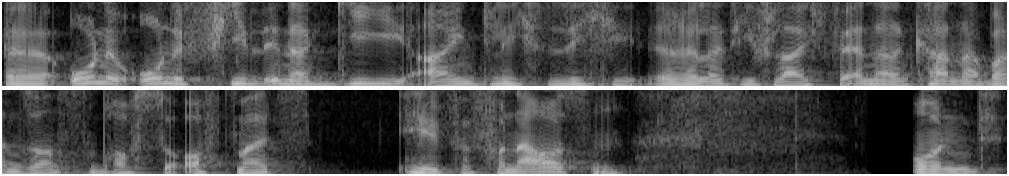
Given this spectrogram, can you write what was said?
äh, ohne, ohne viel Energie eigentlich sich relativ leicht verändern kann. Aber ansonsten brauchst du oftmals Hilfe von außen. Und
